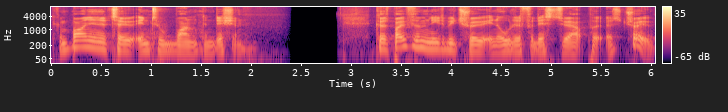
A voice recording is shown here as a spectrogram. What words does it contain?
Combining the two into one condition because both of them need to be true in order for this to output as true.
